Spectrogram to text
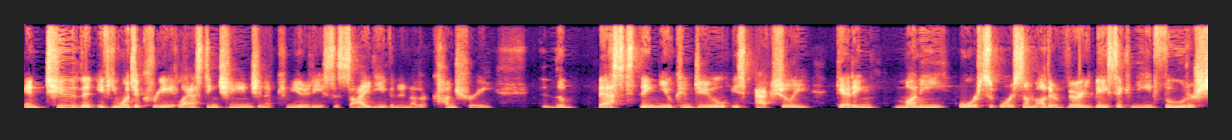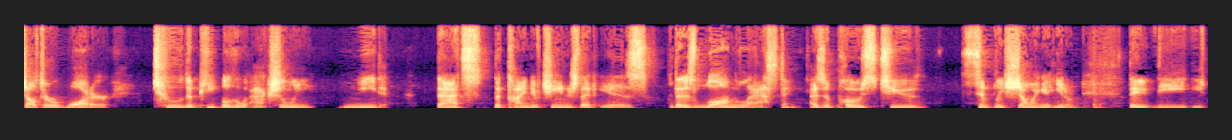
And two, that if you want to create lasting change in a community, society, even another country, the best thing you can do is actually getting money or or some other very basic need, food or shelter or water, to the people who actually need it. That's the kind of change that is that is long lasting, as opposed to simply showing it. You know, the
